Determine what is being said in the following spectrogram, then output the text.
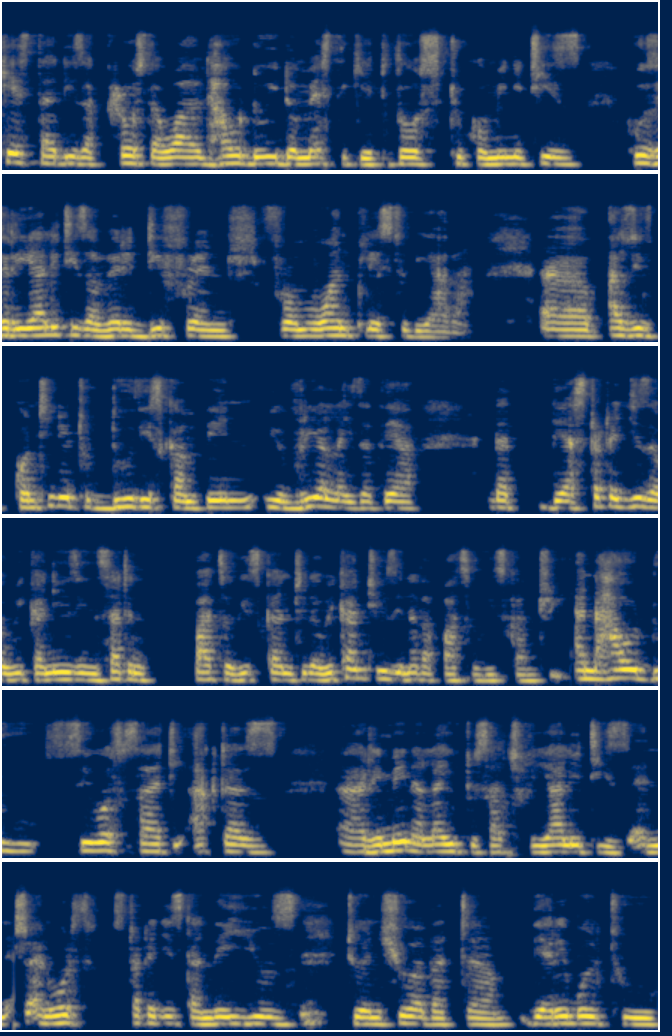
case studies across the world. How do we domesticate those two communities whose realities are very different from one place to the other? Uh, as we've continued to do this campaign, we've realized that there that there are strategies that we can use in certain parts of this country that we can't use in other parts of this country. And how do civil society actors uh, remain alive to such realities and, and what strategies can they use to ensure that um, they are able to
